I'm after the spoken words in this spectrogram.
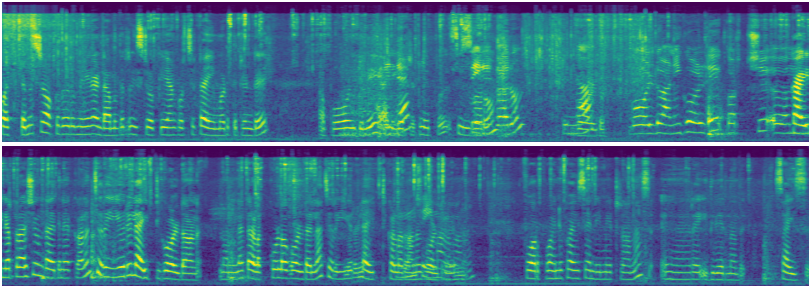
പെട്ടെന്ന് സ്റ്റോക്ക് തീർന്നതിന് രണ്ടാമത് റീസ്റ്റോക്ക് ചെയ്യാൻ കുറച്ച് ടൈം എടുത്തിട്ടുണ്ട്. അപ്പോൾ ഇതിൽ അലിഗേറ്റർ ക്ലിപ്പ് സിൽവറും പിന്നെ ഗോൾഡും ആണ്. ഈ ഗോൾഡ് കുറച്ച് കഴിഞ്ഞ പ്രാവശ്യം ഉണ്ടായതിനേക്കാളും ചെറിയൊരു ലൈറ്റ് ഗോൾഡാണ് നല്ല തിളക്കമുള്ള ഗോൾഡല്ല ചെറിയൊരു ലൈറ്റ് കളറാണ് ഗോൾഡ് വരുന്നത്. ഫോർ പോയിന്റ് ഫൈവ് സെന്റിമീറ്റർ ആണ് സ്- ഇത് വരുന്നത് സൈസ്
